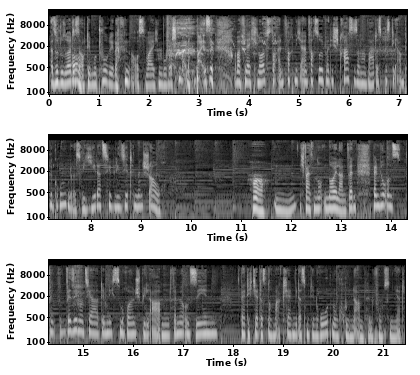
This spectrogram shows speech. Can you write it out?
Also du solltest oh. auch den Motorrädern ausweichen, wo wir schon mal dabei sind. Aber vielleicht läufst du einfach nicht einfach so über die Straße, sondern wartest, bis die Ampel grün ist, wie jeder zivilisierte Mensch auch. Ha. Mhm. Ich weiß, Neuland. Wenn, wenn wir uns, wir, wir sehen uns ja demnächst zum Rollenspielabend, wenn wir uns sehen, werde ich dir das nochmal erklären, wie das mit den roten und grünen Ampeln funktioniert.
